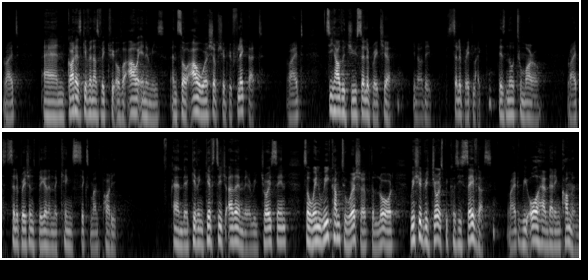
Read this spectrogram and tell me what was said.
right? And God has given us victory over our enemies, and so our worship should reflect that, right? See how the Jews celebrate here. You know, they celebrate like there's no tomorrow, right? Celebrations bigger than the king's six month party and they're giving gifts to each other and they're rejoicing. So when we come to worship the Lord, we should rejoice because He saved us, right? We all have that in common,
